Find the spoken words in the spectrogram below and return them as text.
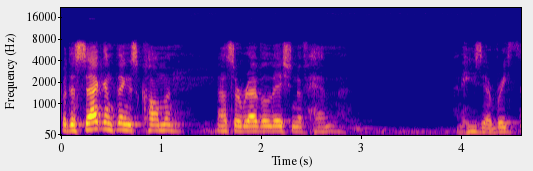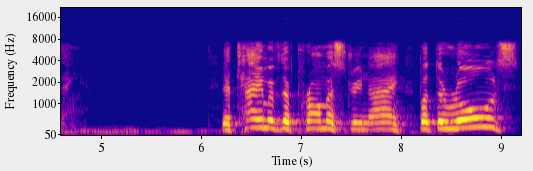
But the second thing is coming. That's a revelation of Him. And He's everything. The time of the promise drew nigh, but the roles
